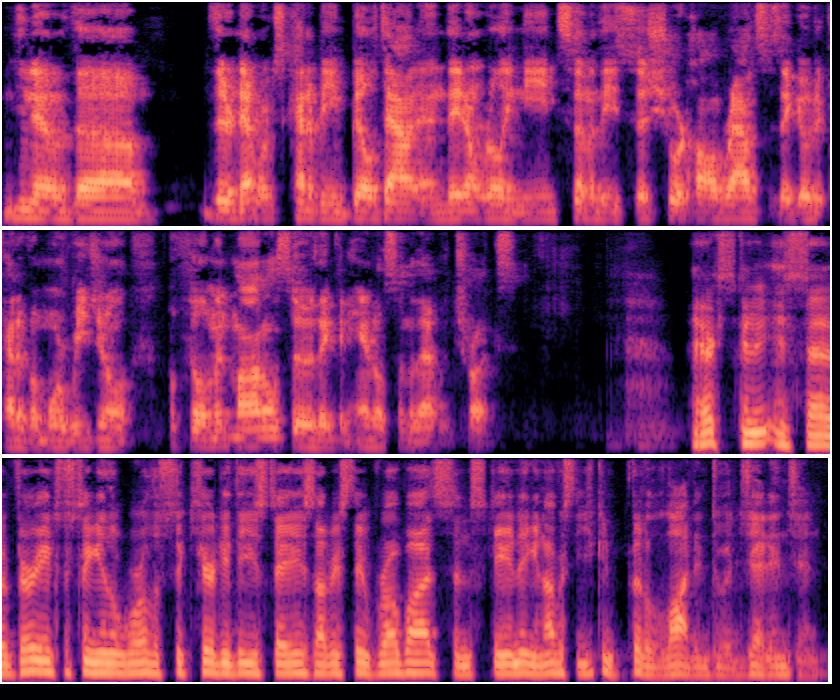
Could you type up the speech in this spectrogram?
you know the their network's kind of being built out, and they don't really need some of these uh, short haul routes as they go to kind of a more regional fulfillment model, so they can handle some of that with trucks. Eric's going to, it's uh, very interesting in the world of security these days. Obviously, robots and scanning, and obviously, you can put a lot into a jet engine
